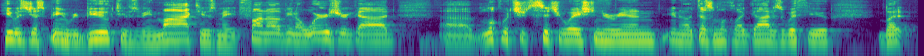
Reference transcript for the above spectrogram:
he was just being rebuked, he was being mocked, he was made fun of. You know, where's your God? Uh, look what your situation you're in. You know, it doesn't look like God is with you. But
